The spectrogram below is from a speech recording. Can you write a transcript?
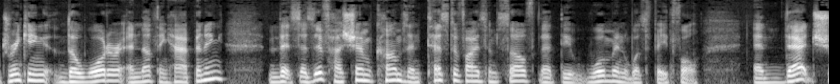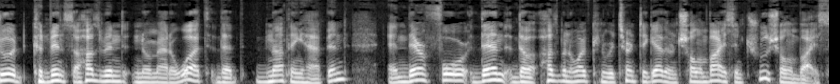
drinking the water and nothing happening. That's as if Hashem comes and testifies himself that the woman was faithful. And that should convince the husband, no matter what, that nothing happened. And therefore, then the husband and wife can return together in Shalom Bais, in true Shalom Bais,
